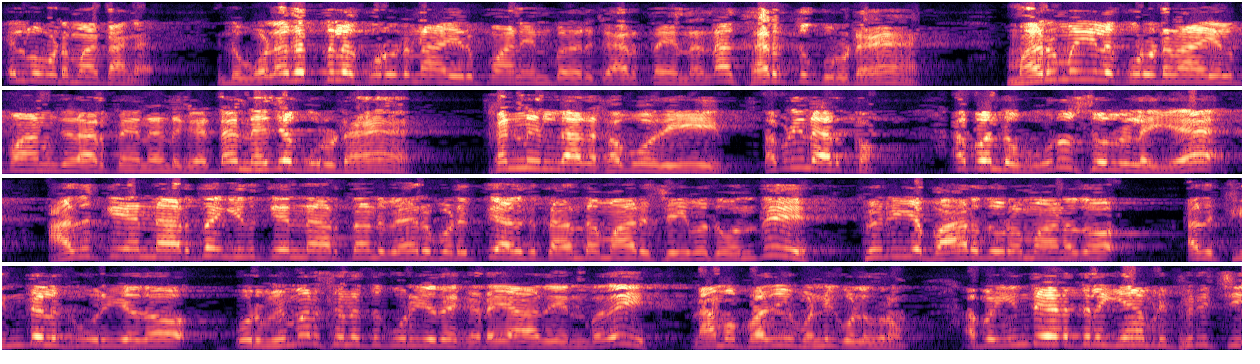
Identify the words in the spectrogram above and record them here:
எழுப்பப்பட மாட்டாங்க. இந்த உலகத்துல குருடனா இருப்பான் என்பதற்கு அர்த்தம் என்னன்னா கருத்து குருடன். மறுமையில குருடனா இருப்பான்ங்கிற அர்த்தம் என்னன்னு கேட்டா நெஜ குருடன். கண்ணு இல்லாத கபோதி அப்படின்னு அர்த்தம். அப்ப அந்த ஒரு சொல்லுலையே அதுக்கு என்ன அர்த்தம் இதுக்கு என்ன அர்த்தம்னு வேறுபடுத்தி அதுக்கு தகுந்த மாதிரி செய்வது வந்து பெரிய பாரதூரமானதோ அது கிண்டலுக்கு உரியதோ ஒரு விமர்சனத்துக்கு உரியதோ கிடையாது என்பதை நாம பதிவு பண்ணி கொள்கிறோம் அப்ப இந்த இடத்துல ஏன் அப்படி பிரிச்சு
